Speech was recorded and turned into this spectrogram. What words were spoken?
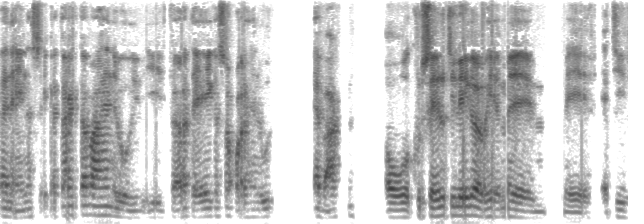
bananas. Ikke? Og der, der var han jo i, i 40 dage, ikke? og så røg han ud af vagten. Og Cruzeiro, de ligger jo her med, med at de,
